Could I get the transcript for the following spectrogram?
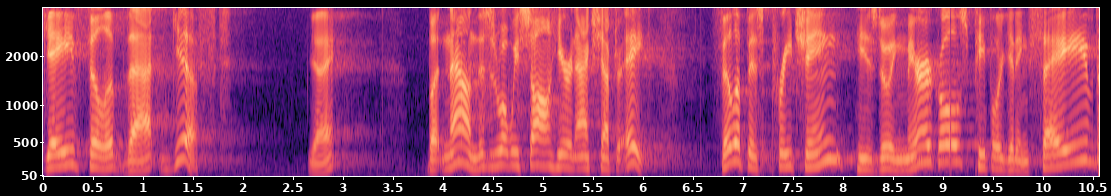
gave Philip that gift. Okay? But now, and this is what we saw here in Acts chapter 8 Philip is preaching, he's doing miracles, people are getting saved.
